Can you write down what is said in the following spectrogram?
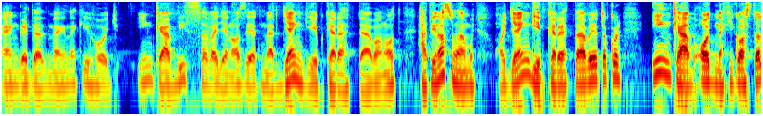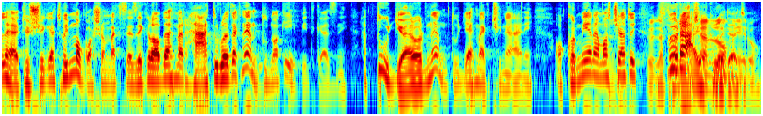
engeded meg neki, hogy inkább visszavegyen azért, mert gyengébb kerettel van ott? Hát én azt mondanám, hogy ha gyengébb kerettel vagy ott, akkor inkább ad nekik azt a lehetőséget, hogy magasan megszerzik a labdát, mert hátul ezek nem tudnak építkezni. Hát tudja erről, nem tudják megcsinálni. Akkor miért nem azt csinálod, hogy föl rájuk.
